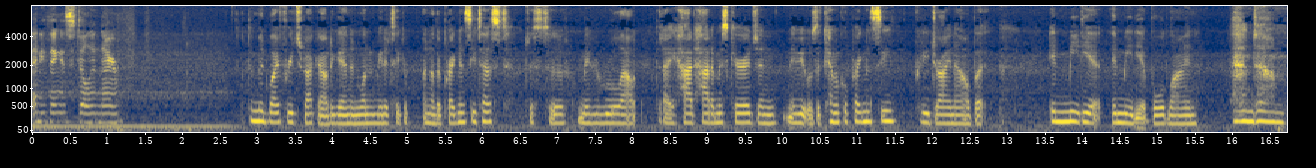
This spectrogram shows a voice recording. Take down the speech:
anything is still in there. The midwife reached back out again and wanted me to take a, another pregnancy test just to maybe rule out that I had had a miscarriage and maybe it was a chemical pregnancy. Pretty dry now, but immediate, immediate bold line. And um,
